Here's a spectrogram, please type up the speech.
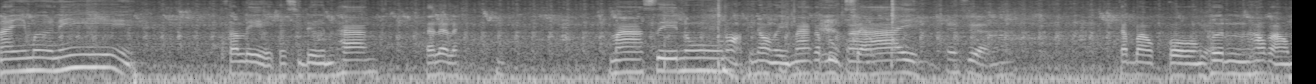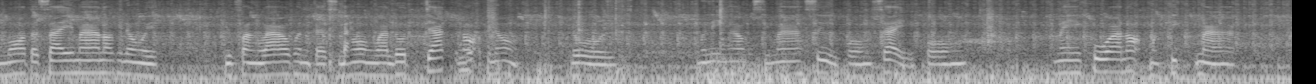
ในมือนี้สาวเล่ก็สิเดินทางไปแล้วเลย มาเซนูเนาะพี่น้องเอ้ยมากับลูกชายเป็นเสือนะคะกับเบากองเพิ่นเฮาก็เอามอเตอร์ไซค์มาเนาะพี่น้องเอ้ยอยู่ฝั่งลาวเพิ่นก็สิห้องว่ารถจักรเนาะพี่น้อง โดยมื้อนี้เฮาก็สิมาซื้อของใช้ของในครัวเนาะมาพริกมาพ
